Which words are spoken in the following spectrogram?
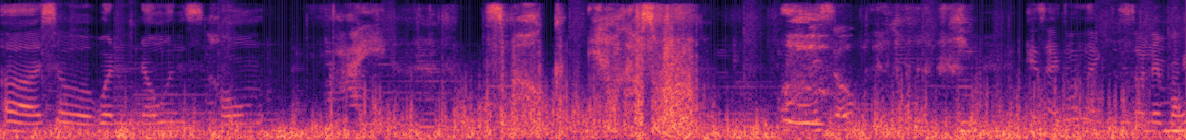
Uh, so when no one's home, I smoke in Olaf's room. it's open because I don't like the sun in my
